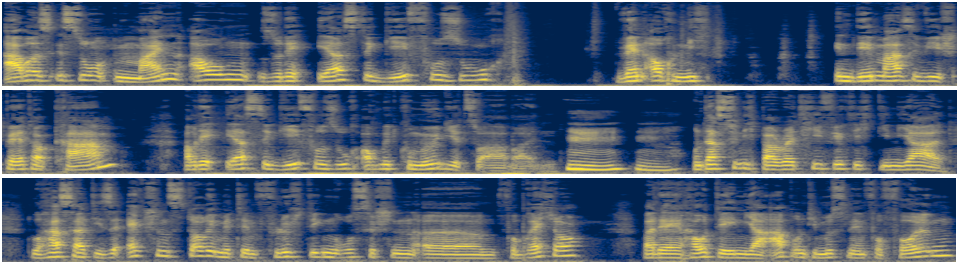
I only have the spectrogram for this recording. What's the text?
aber es ist so in meinen Augen so der erste Gehversuch, wenn auch nicht in dem Maße, wie es später kam, aber der erste Gehversuch auch mit Komödie zu arbeiten. Mhm. Mhm. Und das finde ich bei Red Heat wirklich genial. Du hast halt diese Action-Story mit dem flüchtigen russischen äh, Verbrecher, weil der haut den ja ab und die müssen den verfolgen.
